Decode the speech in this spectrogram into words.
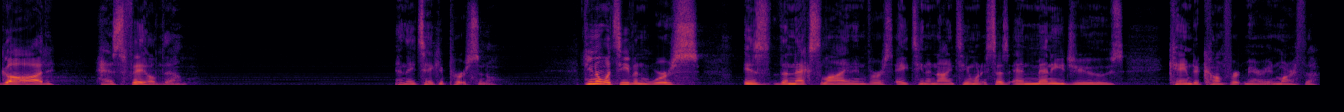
God has failed them. And they take it personal. Do you know what's even worse? Is the next line in verse 18 and 19 when it says, And many Jews came to comfort Mary and Martha.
